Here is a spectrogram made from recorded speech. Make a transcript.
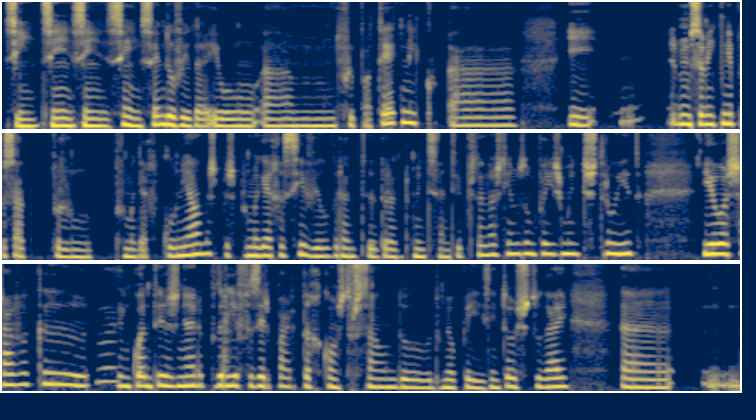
Sim, sim, sim, sim, sem dúvida. Eu um, fui para o técnico uh, e Moçambique tinha passado por, por uma guerra colonial, mas depois por uma guerra civil durante, durante muitos anos. E, portanto, nós tínhamos um país muito destruído e eu achava que, enquanto engenheira, poderia fazer parte da reconstrução do, do meu país. Então eu estudei. Uh,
